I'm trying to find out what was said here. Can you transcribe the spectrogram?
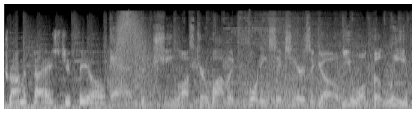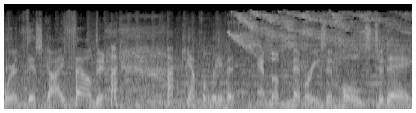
traumatized you feel. And she lost her wallet 46 years ago. You won't believe where this guy found it. I can't believe it. And the memories it holds today.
